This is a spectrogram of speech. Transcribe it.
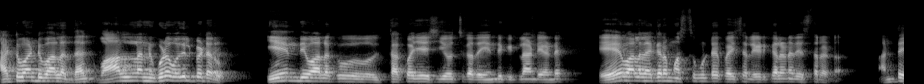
అటువంటి వాళ్ళ ద వాళ్ళని కూడా వదిలిపెట్టరు. ఏంది వాళ్ళకు తక్కువ చేసి ఇవ్వచ్చు కదా ఎందుకు ఇట్లాంటివి అంటే ఏ వాళ్ళ దగ్గర మస్తుకుంటే పైసలు ఎడికాలనేది ఇస్తారట అంటే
